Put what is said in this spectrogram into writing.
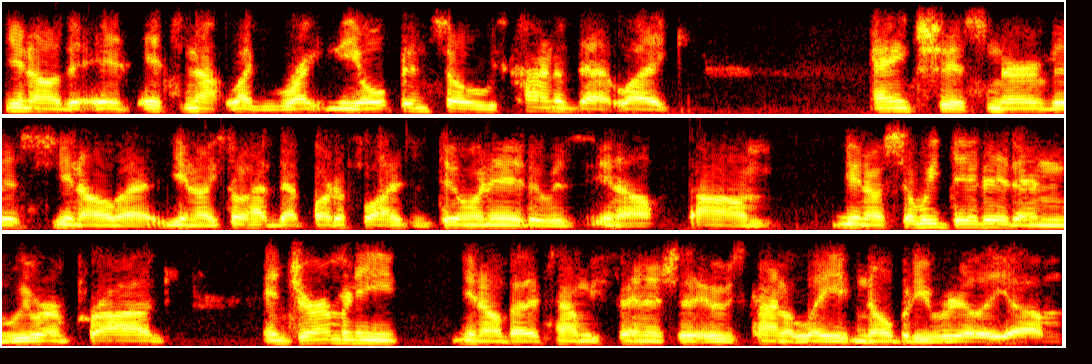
you know, the- it, it's not like right in the open. So it was kind of that like anxious, nervous, you know, that you know, you still had that butterflies of doing it. It was, you know, um, you know, so we did it, and we were in Prague, in Germany. You know, by the time we finished, it was kind of late. Nobody really um,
